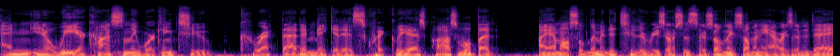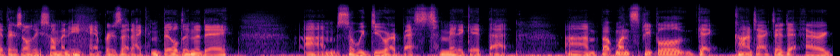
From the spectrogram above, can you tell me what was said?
And, you know, we are constantly working to correct that and make it as quickly as possible. But I am also limited to the resources. There's only so many hours in a day. There's only so many hampers that I can build in a day. Um, so we do our best to mitigate that. Um, but once people get contacted or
